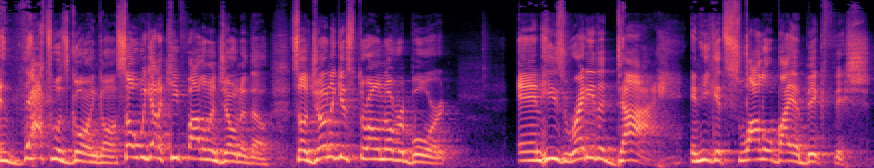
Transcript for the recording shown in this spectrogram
And that's what's going on. So we got to keep following Jonah, though. So Jonah gets thrown overboard and he's ready to die, and he gets swallowed by a big fish.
